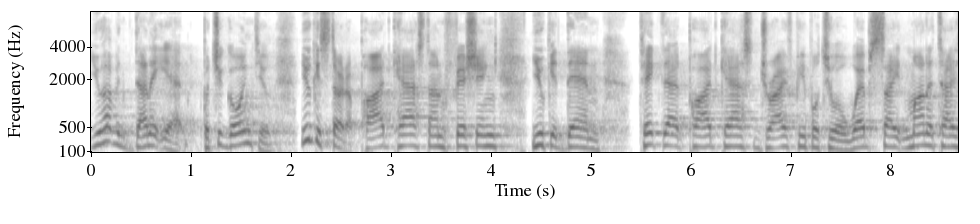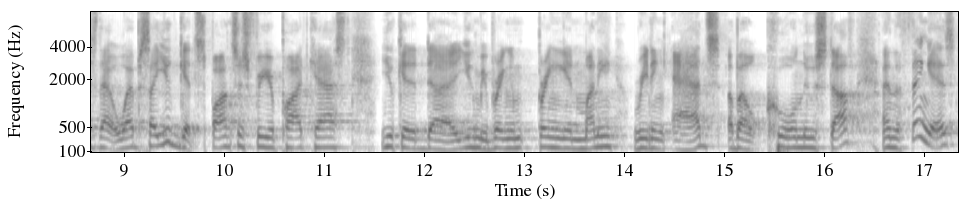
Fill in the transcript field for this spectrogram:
You haven't done it yet, but you're going to. You could start a podcast on fishing. You could then take that podcast, drive people to a website, monetize that website. You could get sponsors for your podcast. You could uh, you can be bringing bringing in money, reading ads about cool new stuff. And the thing is,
